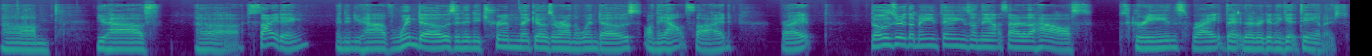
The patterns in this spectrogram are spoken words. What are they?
Um, you have uh, siding, and then you have windows and any trim that goes around the windows on the outside, right? Those are the main things on the outside of the house. Screens, right? That, that are going to get damaged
